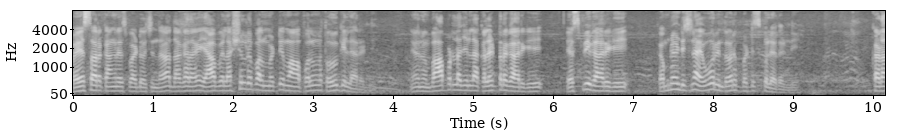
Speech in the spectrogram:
వైఎస్ఆర్ కాంగ్రెస్ పార్టీ వచ్చిన తర్వాత దగ్గర దగ్గర యాభై లక్షల రూపాయల మట్టి మా పొలంలో తవ్వుకెళ్ళారండి. నేను బాపట్ల జిల్లా కలెక్టర్ గారికి ఎస్పీ గారికి కంప్లైంట్ ఇచ్చినా ఎవరు ఇంతవరకు పట్టించుకోలేదండి. ఇక్కడ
